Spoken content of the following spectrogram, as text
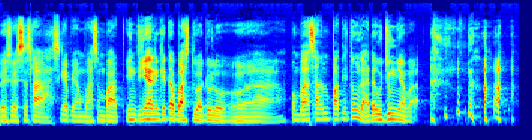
wes wes lah skip yang bahas empat. Intinya nih kita bahas dua dulu. Wah, pembahasan empat itu nggak ada ujungnya pak.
